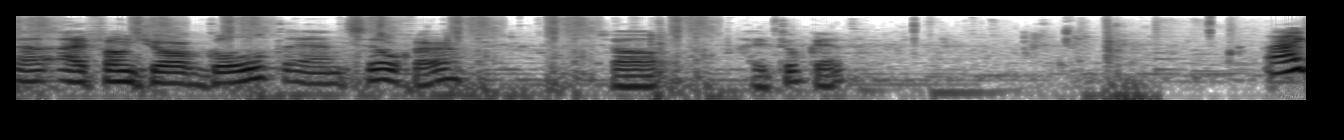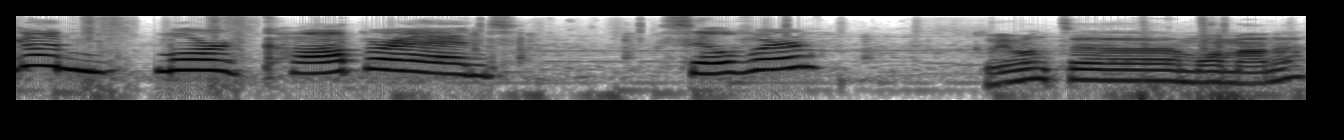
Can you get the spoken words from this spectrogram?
Uh, I found your gold and silver. So, I took it. I got more copper and silver. Do you want uh, more mana?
